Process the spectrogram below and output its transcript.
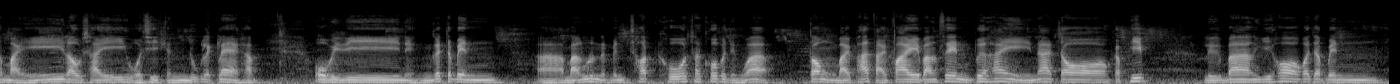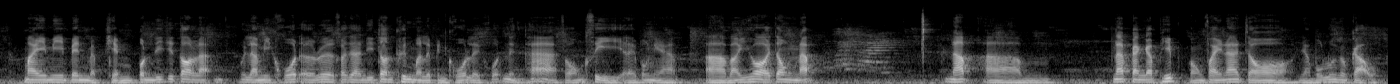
สมัยเราใช้หัวฉีดกันยุคแรก ๆ ครับ OBD 1 ก็จะเป็นบางรุ่นเป็นช็อตโค้ดช็อตโค้ดไปถึงว่าต้องบายพาสสายไฟบางเส้นเพื่อให้หน้าจอกระพริบ หรือบางยี่ห้อก็จะเป็นไม่มีเป็นแบบเข็มปนดิจิตอลละเวลามีโค้ดเออร์เรอร์ก็จะดิจิตอลขึ้นมาเลยเป็นโค้ดเลยโค้ด1 5 2 4 อะไรพวกนี้ครับาบางยี่ห้อต้องนับนับนับการกระพริบของไฟหน้าจออย่างพวกรุ่นเก่าๆ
